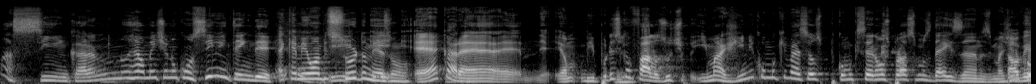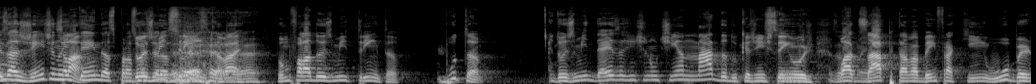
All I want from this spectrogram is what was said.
como assim, cara? Não, realmente eu não consigo entender. É que é meio um absurdo e, mesmo. E, é, cara, é, é, é, E por isso que eu falo, os últimos, imagine como que vai ser os, como que serão os próximos 10 anos. Imagine Talvez como, a gente não entenda as próximas 2030, gerações. vai. É. Vamos falar 2030. Puta, em 2010 a gente não tinha nada do que a gente Sim, tem hoje. Exatamente. O WhatsApp estava bem fraquinho, o Uber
